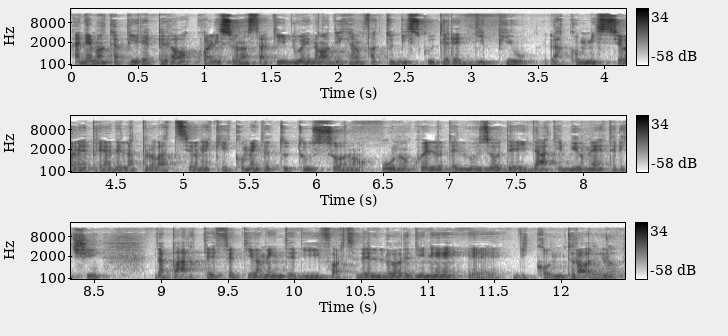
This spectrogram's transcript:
Andiamo a capire però quali sono stati i due nodi che hanno fatto discutere di più la Commissione prima dell'approvazione, che come hai detto tu sono uno quello dell'uso dei dati biometrici da parte effettivamente di forze dell'ordine e di controllo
